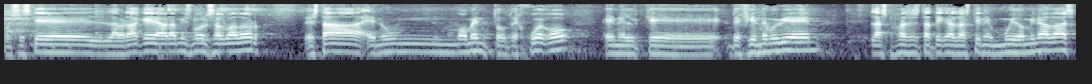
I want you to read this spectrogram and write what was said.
pues es que la verdad que ahora mismo El Salvador está en un momento de juego en el que defiende muy bien, las fases estáticas las tiene muy dominadas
